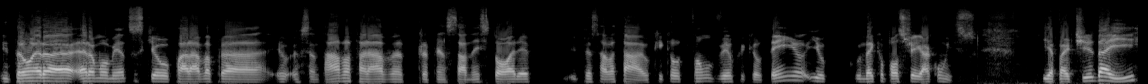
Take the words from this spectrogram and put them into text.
Então era, era momentos que eu parava para eu, eu, sentava, parava para pensar na história e pensava, tá, o que que eu vamos ver o que que eu tenho e o, onde é que eu posso chegar com isso. E a partir daí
